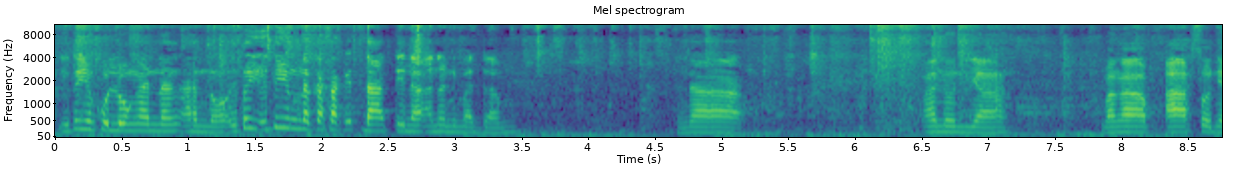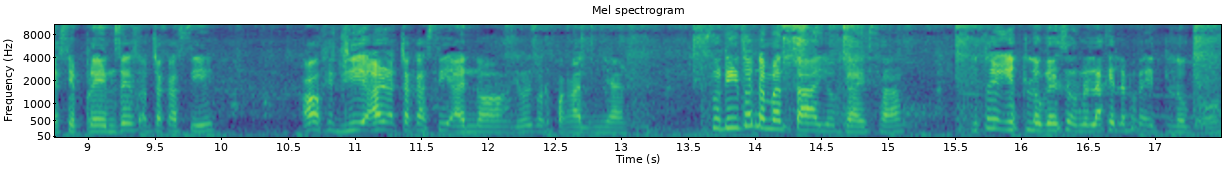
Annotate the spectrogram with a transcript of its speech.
Ito yung kulungan ng ano, ito ito yung nagkasakit dati na ano ni Madam na ano niya mga aso niya si Princess at saka si oh si GR at saka si ano yun ano pangalan niyan so dito naman tayo guys ha ito yung itlog guys ang lalaki ng mga itlog oh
